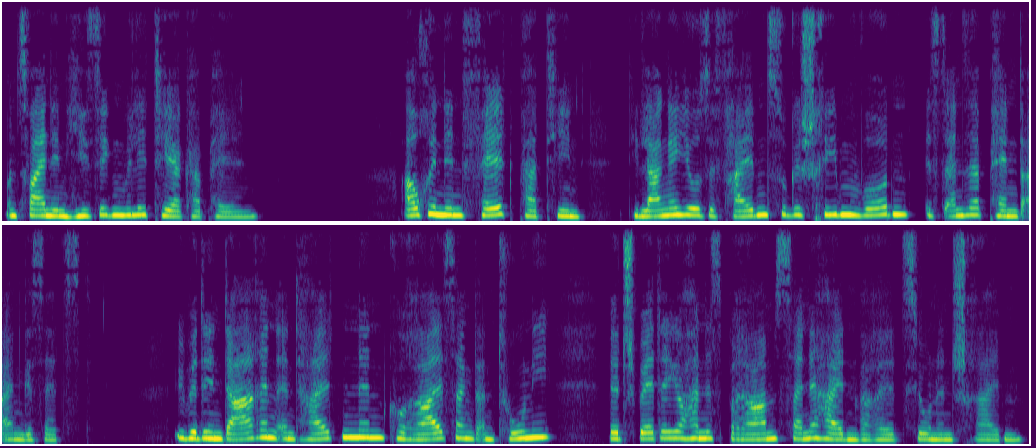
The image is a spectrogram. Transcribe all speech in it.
und zwar in den hiesigen Militärkapellen. Auch in den Feldpartien, die lange Josef Haydn zugeschrieben wurden, ist ein Serpent eingesetzt. Über den darin enthaltenen Choral St. Antoni wird später Johannes Brahms seine Heidenvariationen schreiben.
